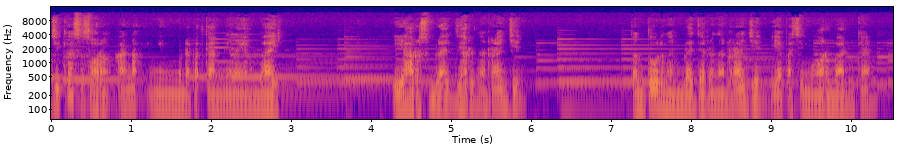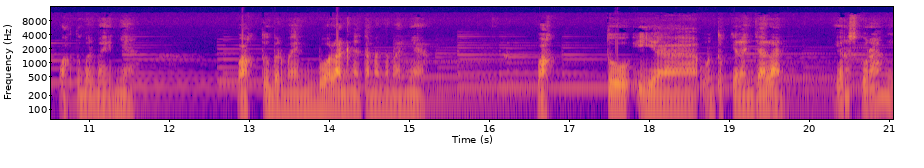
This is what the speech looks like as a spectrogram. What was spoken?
Jika seseorang anak ingin mendapatkan nilai yang baik, ia harus belajar dengan rajin Tentu dengan belajar dengan rajin, ia pasti mengorbankan waktu bermainnya. Waktu bermain bola dengan teman-temannya. Waktu ia untuk jalan-jalan, ia harus kurangi.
